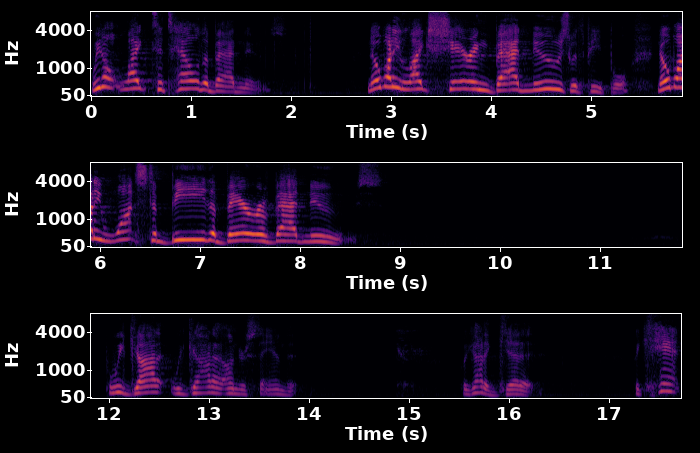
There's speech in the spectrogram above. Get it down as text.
We don't like to tell the bad news. Nobody likes sharing bad news with people. Nobody wants to be the bearer of bad news. But we got we got to understand it. We got to get it. We can't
